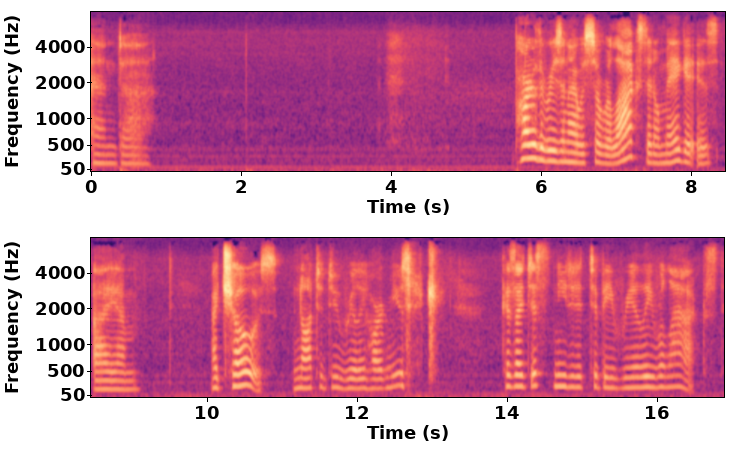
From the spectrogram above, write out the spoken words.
And, uh, part of the reason I was so relaxed at Omega is I um I chose not to do really hard music because I just needed it to be really relaxed.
